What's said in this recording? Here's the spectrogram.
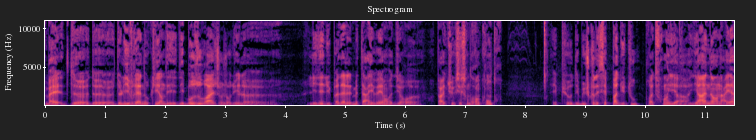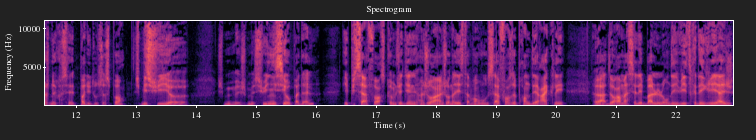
Ben, de, de, de, livrer à nos clients des, des beaux ouvrages. Aujourd'hui, l'idée du padel, elle m'est arrivée, on va dire, euh, par une succession de rencontres. Et puis au début, je connaissais pas du tout, pour être franc, il y a, il y a un an en arrière, je ne connaissais pas du tout ce sport. Je m'y suis, euh, je, me, je me suis initié au padel. Et puis c'est à force, comme je l'ai dit un jour à un journaliste avant vous, c'est à force de prendre des raclés euh, de ramasser les balles le long des vitres et des grillages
